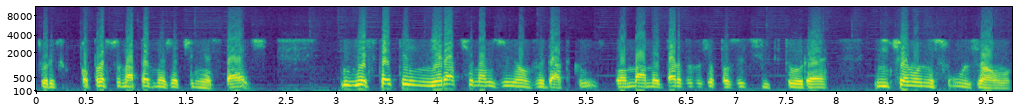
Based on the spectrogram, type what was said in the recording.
których po prostu na pewne rzeczy nie stać. Niestety nie racjonalizują wydatków, bo mamy bardzo dużo pozycji, które niczemu nie służą,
